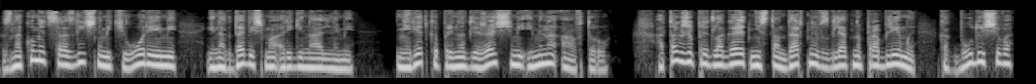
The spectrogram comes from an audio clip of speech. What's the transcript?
знакомит с различными теориями, иногда весьма оригинальными, нередко принадлежащими именно автору, а также предлагает нестандартный взгляд на проблемы как будущего,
